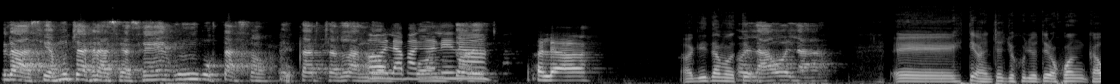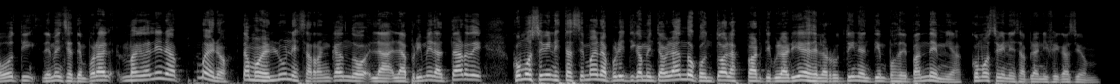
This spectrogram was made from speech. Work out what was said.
Gracias, muchas gracias. ¿eh? Un gustazo estar charlando. Hola, Magdalena. Hola. Aquí estamos. Hola, hola. Eh, Esteban Chacho, Julio Otero, Juan Cabotti, Demencia Temporal. Magdalena, bueno, estamos el lunes arrancando la, primera tarde. ¿Cómo se viene esta semana políticamente hablando con todas las particularidades de la rutina en tiempos de pandemia? ¿Cómo se viene esa planificación?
